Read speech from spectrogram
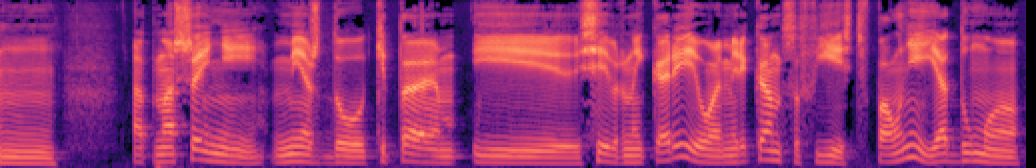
отношений между Китаем и Северной Кореей у американцев есть вполне. Я думаю,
